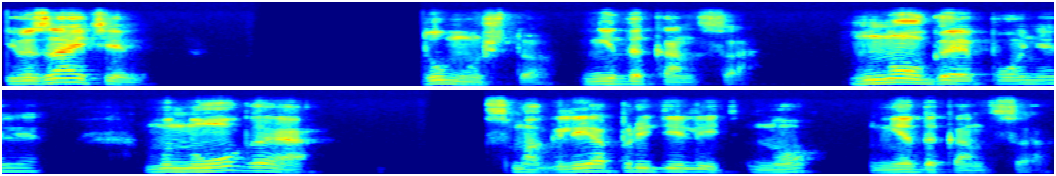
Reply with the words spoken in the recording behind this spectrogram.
И вы знаете, думаю, что не до конца. Многое поняли, многое смогли определить, но не до конца.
